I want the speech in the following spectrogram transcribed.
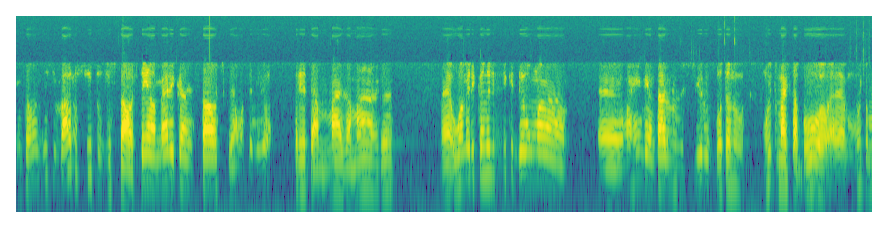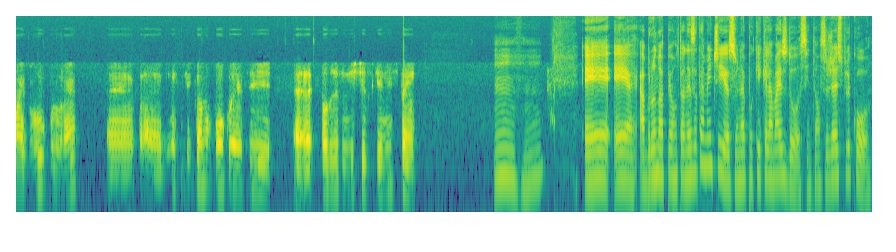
Então, existem vários tipos de Stout. Tem a American Stout, que é uma cerveja preta mais amarga. Né? O americano ele que deu uma, é, uma reinventada nos estilos, botando muito mais sabor, é, muito mais lúpulo, né? É, é, diversificando um pouco esse, é, todos esses estilos que a gente tem. Uhum. É, é, a Bruna perguntando exatamente isso, né? Por que, que ele é mais doce? Então você já explicou.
